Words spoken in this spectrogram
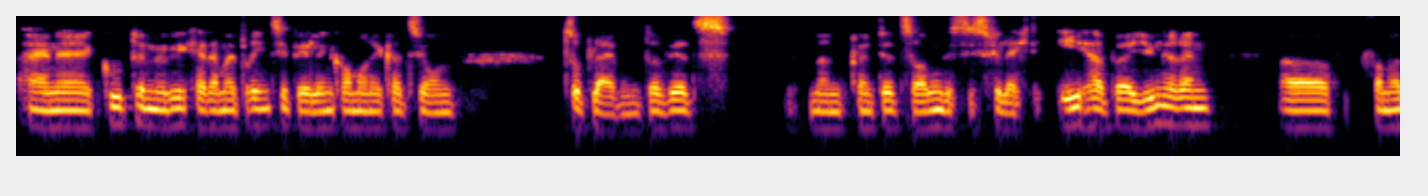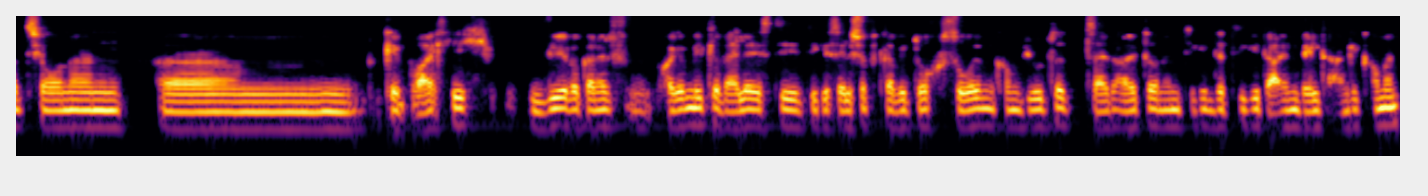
eine gute Möglichkeit, einmal prinzipiell in Kommunikation zu bleiben. Da wird's, man könnte jetzt sagen, das ist vielleicht eher bei jüngeren äh, Formationen ähm, gebräuchlich. Wir aber gar nicht, mittlerweile ist die, die Gesellschaft, glaube ich, doch so im Computerzeitalter und in der digitalen Welt angekommen,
